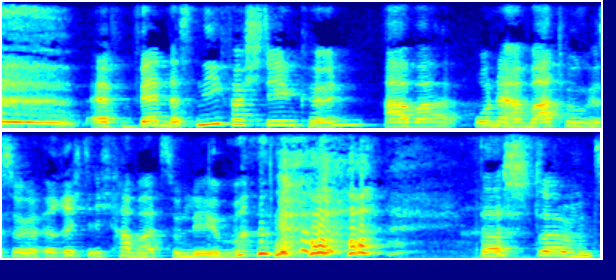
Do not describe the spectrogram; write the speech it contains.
äh, werden das nie verstehen können. Aber ohne Erwartung ist richtig Hammer zu leben. Das stimmt.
